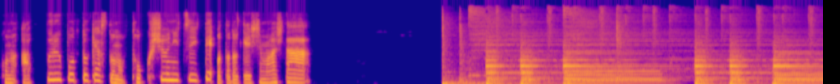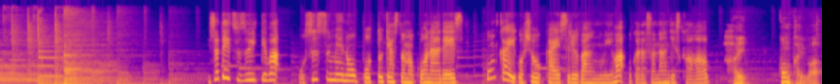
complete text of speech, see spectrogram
この Apple Podcast の特集についてお届けしました。さて、続いては、おすすめのポッドキャストのコーナーです。今回ご紹介する番組は、岡田さん何ですか？はい。今回は、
